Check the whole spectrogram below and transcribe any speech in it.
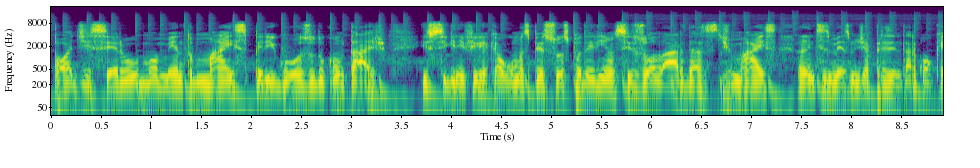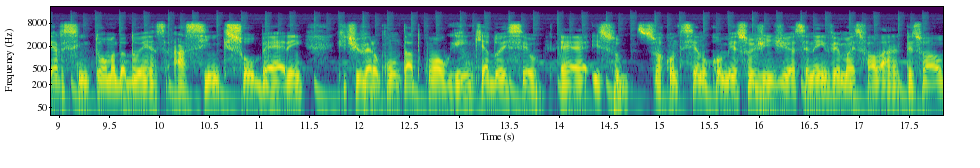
pode ser o momento mais perigoso do contágio. Isso significa que algumas pessoas poderiam se isolar das demais antes mesmo de apresentar qualquer sintoma da doença, assim que souberem que tiveram contato com alguém que adoeceu. É, isso só acontecia no começo, hoje em dia você nem vê mais falar. né? O pessoal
